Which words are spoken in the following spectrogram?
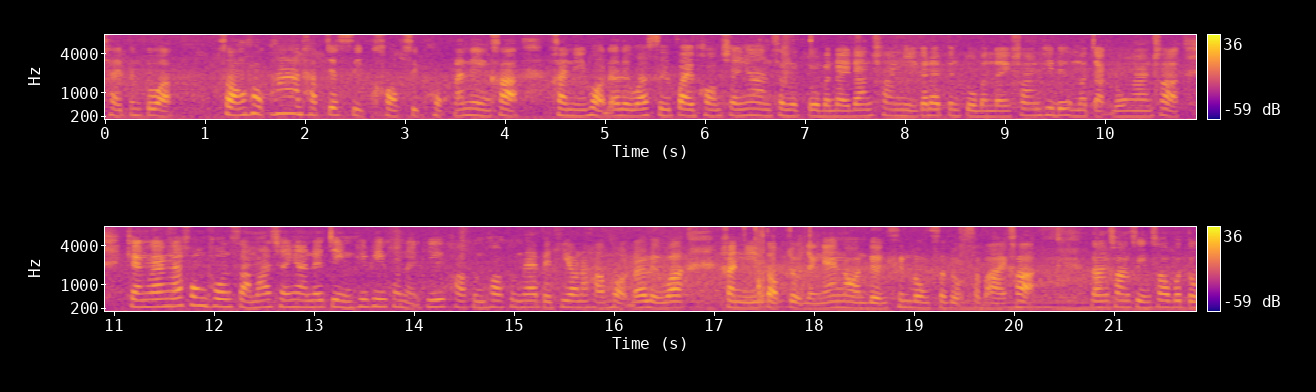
ใช้เป็นตัว 265ทับ70 ขอบ 16 นั่นเองค่ะ คันนี้บอกได้เลยว่าซื้อไปพร้อมใช้งานสำหรับตัวบันไดด้านข้างนี้ ก็ได้เป็นตัวบันไดข้างที่เดิมมาจากโรงงานค่ะ แข็งแรงและคงทนสามารถใช้งานได้จริง พี่ๆ คนไหนที่พาคุณพ่อคุณแม่ไปเที่ยวนะคะ บอกได้เลยว่าคันนี้ตอบโจทย์อย่างแน่นอนเดินขึ้นลงสะดวกสบายค่ะ ด้านข้างฟินซอประตู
